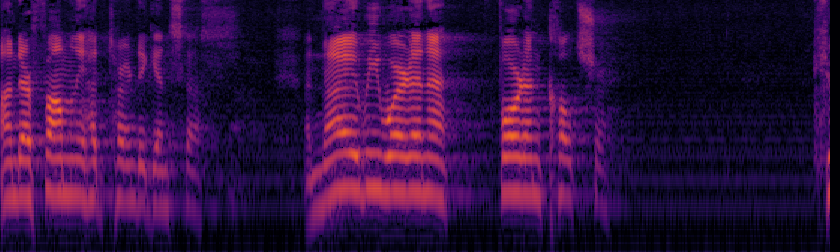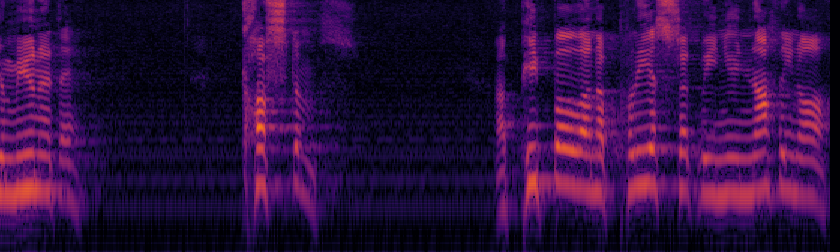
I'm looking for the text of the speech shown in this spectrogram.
and our family had turned against us, and now we were in a foreign culture, community, customs, a people and a place that we knew nothing of,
